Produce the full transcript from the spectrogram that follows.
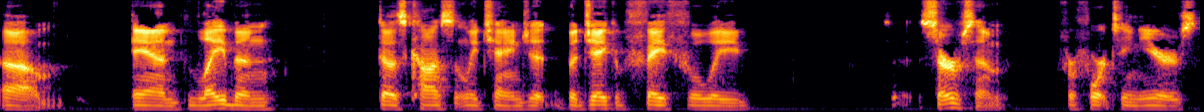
Um, and Laban does constantly change it, but Jacob faithfully serves him for 14 years.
